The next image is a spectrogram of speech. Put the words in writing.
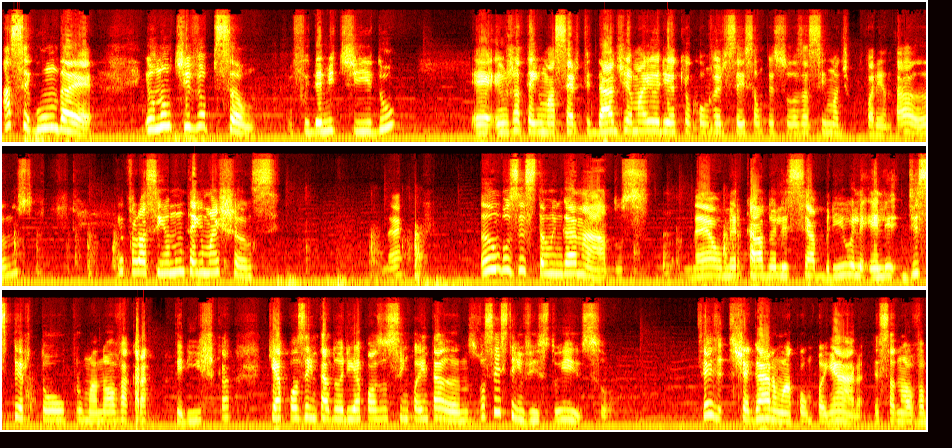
A segunda é: eu não tive opção. Eu fui demitido. É, eu já tenho uma certa idade e a maioria que eu conversei são pessoas acima de 40 anos. Eu falo assim: eu não tenho mais chance. Né? Ambos estão enganados. Né? O mercado ele se abriu, ele, ele despertou para uma nova característica, que é a aposentadoria após os 50 anos. Vocês têm visto isso? Vocês chegaram a acompanhar essa nova,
